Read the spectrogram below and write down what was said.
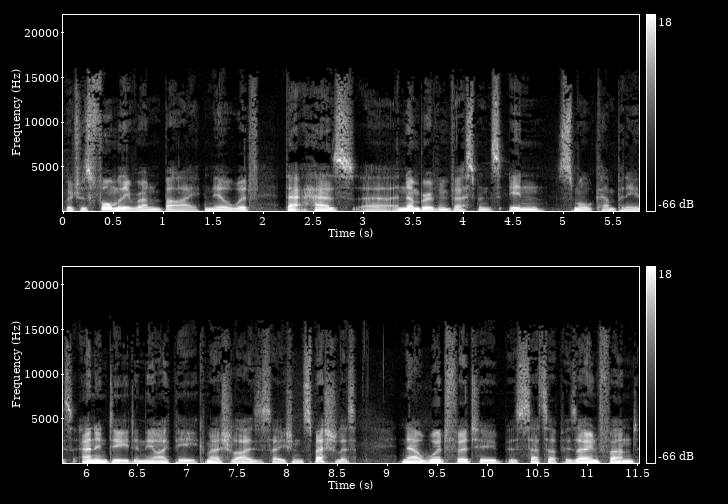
which was formerly run by Neil Wood, that has uh, a number of investments in small companies and indeed in the IP commercialization specialist. Now, Woodford, who has set up his own fund,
